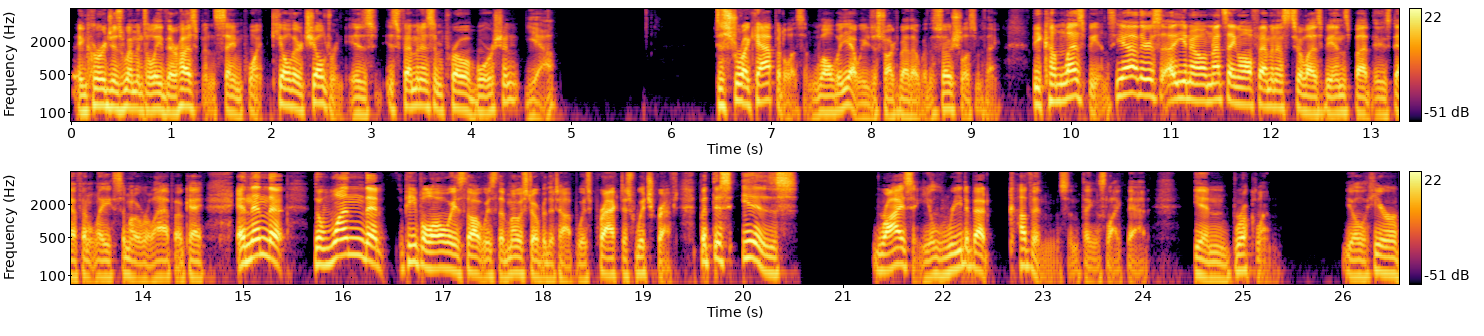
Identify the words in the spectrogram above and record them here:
Encourages women to leave their husbands. Same point. Kill their children. Is, is feminism pro abortion? Yeah. Destroy capitalism. Well, yeah, we just talked about that with the socialism thing. Become lesbians. Yeah, there's, uh, you know, I'm not saying all feminists are lesbians, but there's definitely some overlap. Okay. And then the, the one that people always thought was the most over the top was practice witchcraft. But this is rising. You'll read about covens and things like that in Brooklyn. You'll hear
